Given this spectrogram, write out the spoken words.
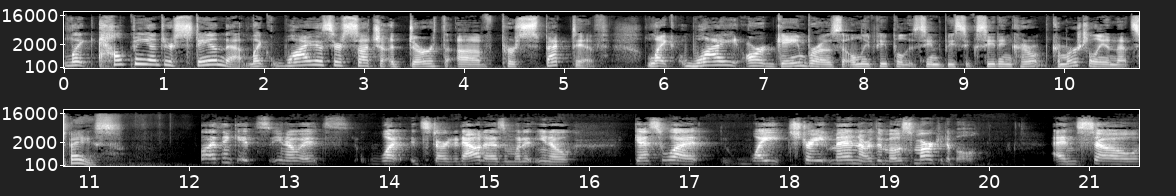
like help me understand that. Like why is there such a dearth of perspective? Like why are game bros the only people that seem to be succeeding co- commercially in that space? Well i think it's you know it's what it started out as and what it you know guess what? White straight men are the most marketable. And so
